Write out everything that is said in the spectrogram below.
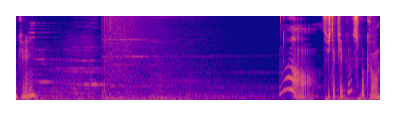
Okej. No, coś takiego? Spoko.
